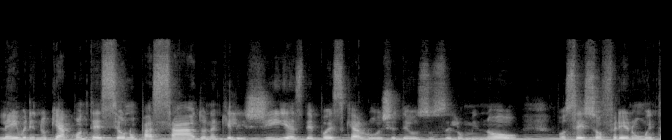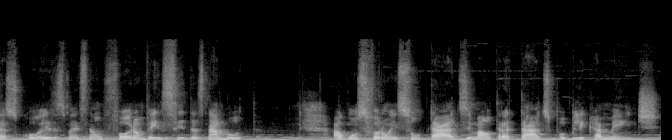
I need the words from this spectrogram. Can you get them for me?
Lembre do que aconteceu no passado, naqueles dias, depois que a luz de Deus os iluminou. Vocês sofreram muitas coisas, mas não foram vencidas na luta. Alguns foram insultados e maltratados publicamente.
